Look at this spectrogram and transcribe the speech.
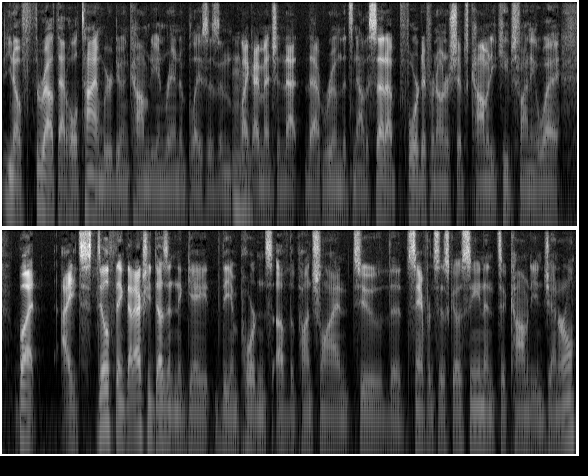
you know throughout that whole time we were doing comedy in random places and like i mentioned that that room that's now the setup four different ownerships comedy keeps finding a way but i still think that actually doesn't negate the importance of the punchline to the san francisco scene and to comedy in general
